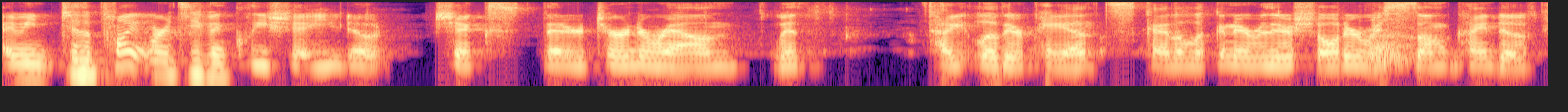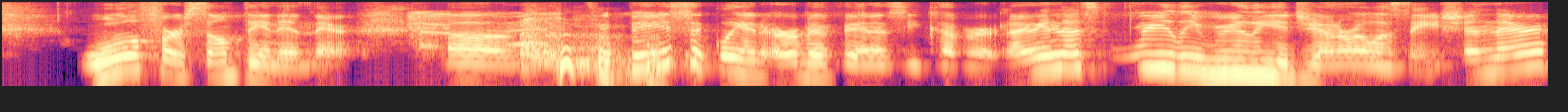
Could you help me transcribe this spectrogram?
I mean, to the point where it's even cliche, you know, chicks that are turned around with tight leather pants, kind of looking over their shoulder with some kind of wolf or something in there. Um, basically, an urban fantasy cover. I mean, that's really, really a generalization there.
